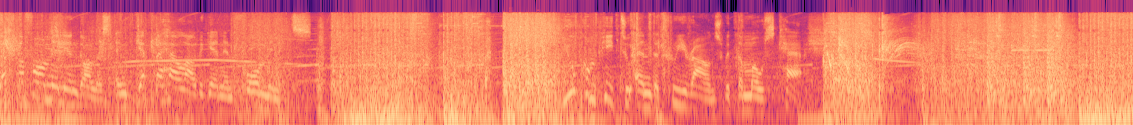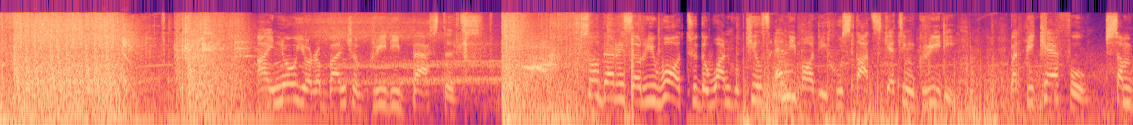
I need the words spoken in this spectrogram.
Get the $4 million and get the hell out again in four minutes. You compete to end the three rounds with the most cash. Know you're a bunch of greedy bastards. So there is a reward to the one who kills anybody who starts getting greedy. But be careful, some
